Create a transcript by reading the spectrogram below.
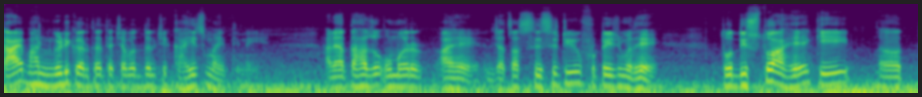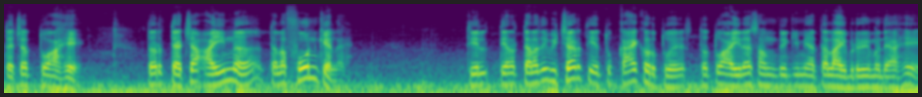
काय भानगडी करतात त्याच्याबद्दलची काहीच माहिती नाही आहे आणि आता हा जो उमर आहे ज्याचा सी सी टी व्ही फुटेजमध्ये तो दिसतो आहे की त्याच्यात तो आहे तर त्याच्या आईनं त्याला फोन केला आहे ते त्याला त्याला ते विचारते तू काय करतो आहेस तर तो आईला सांगतोय की मी आता लायब्ररीमध्ये आहे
